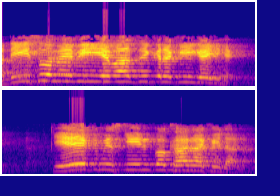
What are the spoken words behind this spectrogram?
حدیثوں میں بھی یہ بات ذکر کی گئی ہے کہ ایک مسکین کو کھانا کھلانا۔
